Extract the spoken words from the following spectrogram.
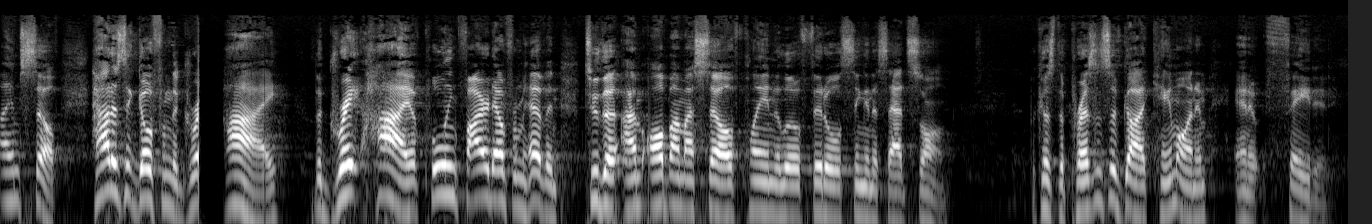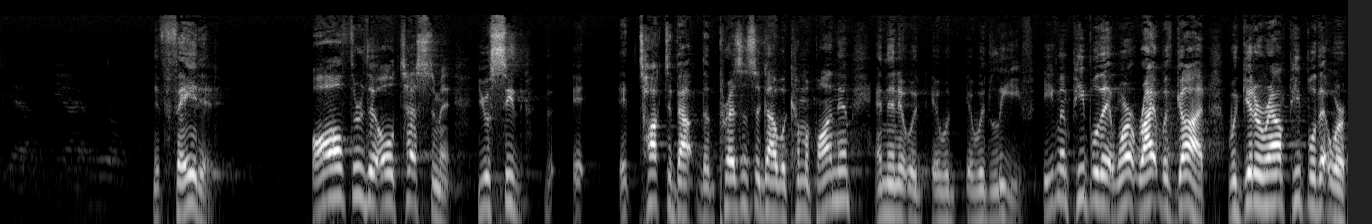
by himself. How does it go from the great high, the great high of pulling fire down from heaven, to the I'm all by myself playing a little fiddle, singing a sad song? Because the presence of God came on him and it faded. It faded. All through the Old Testament, you'll see it, it talked about the presence of God would come upon them and then it would, it would, it would leave. Even people that weren't right with God would get around people that were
